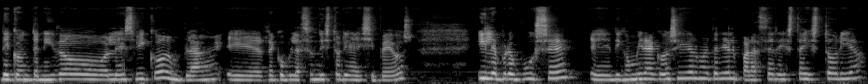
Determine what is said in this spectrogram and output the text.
de contenido lésbico, en plan eh, recopilación de historia de shipeos, y le propuse, eh, digo, mira, he conseguido el material para hacer esta historia,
